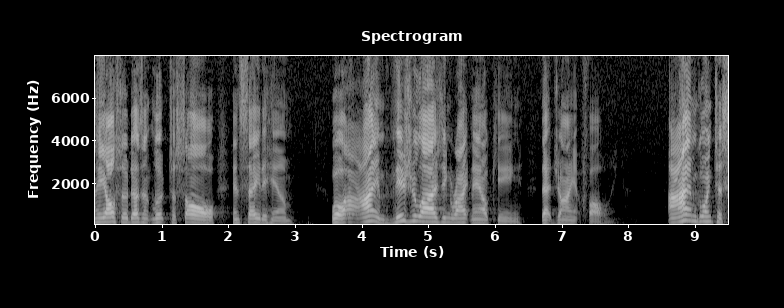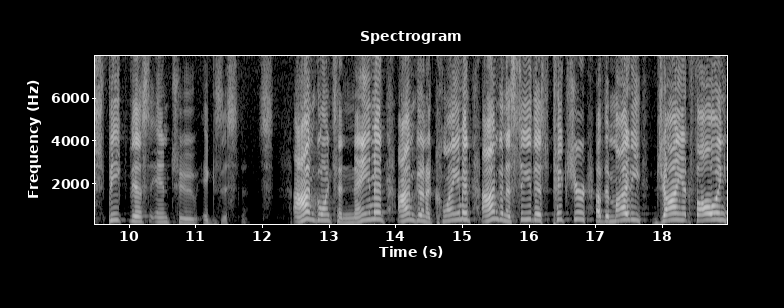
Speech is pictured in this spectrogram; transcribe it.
He also doesn't look to Saul and say to him, Well, I am visualizing right now, King, that giant falling. I am going to speak this into existence. I'm going to name it. I'm going to claim it. I'm going to see this picture of the mighty giant falling,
